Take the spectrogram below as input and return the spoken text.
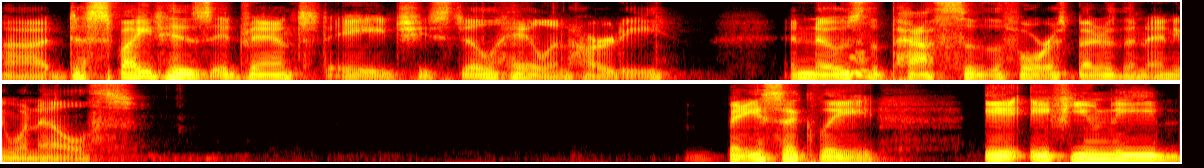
Uh, despite his advanced age, he's still hale and hearty and knows the paths of the forest better than anyone else. Basically, if you need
